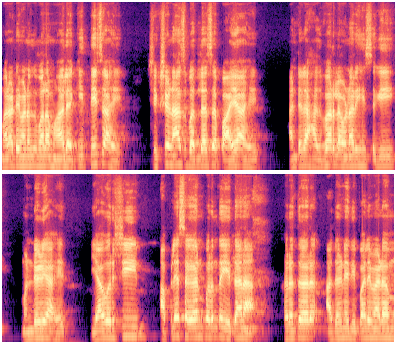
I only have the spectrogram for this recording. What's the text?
मराठी मॅडम तुम्हाला म्हणाल्या की तेच आहे. शिक्षण हाच बदलाचा पाया आहे आणि त्याला हातभार लावणारी ही सगळी मंडळी आहेत. यावर्षी आपल्या सगळ्यांपर्यंत येताना खरं तर आदरणीय दीपाली मॅडम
